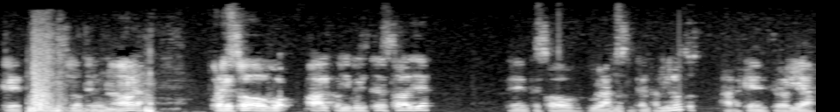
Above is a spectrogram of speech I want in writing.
que tiene un slot de una hora. Por eso Falcon y Winter Soldier empezó durando 50 minutos, para que en teoría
